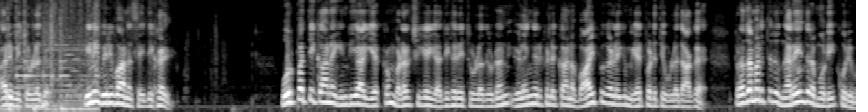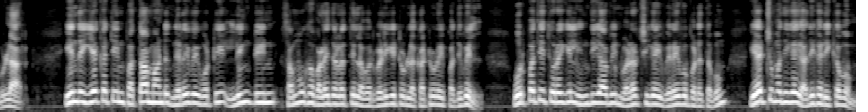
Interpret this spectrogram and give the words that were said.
அறிவித்துள்ளது. இனி விரிவான செய்திகள். உற்பத்திக்கான இந்தியா இயக்கம் வளர்ச்சியை அதிகரித்துள்ளதுடன் இளைஞர்களுக்கான வாய்ப்புகளையும் ஏற்படுத்தியுள்ளதாக பிரதமர் திரு நரேந்திர மோடி கூறியுள்ளார். இந்த இயக்கத்தின் பத்தாம் ஆண்டு நிறைவை ஒட்டி லிங்க்டின் சமூக வலைதளத்தில் அவர் வெளியிட்டுள்ள கட்டுரை பதிவில் உற்பத்தி துறையில் இந்தியாவின் வளர்ச்சியை விரைவுபடுத்தவும் ஏற்றுமதியை அதிகரிக்கவும்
